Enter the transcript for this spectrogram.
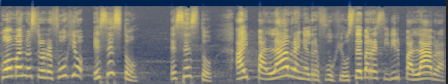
¿Cómo es nuestro refugio? Es esto, es esto. Hay palabra en el refugio. Usted va a recibir palabra.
